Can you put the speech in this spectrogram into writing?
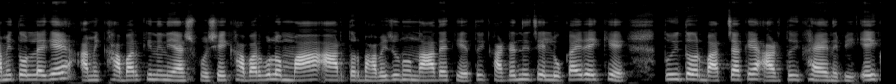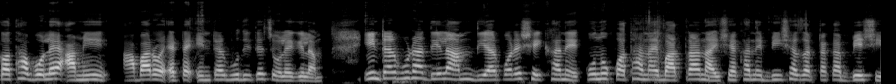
আমি তোর লেগে আমি খাবার কিনে নিয়ে আসব। সেই খাবারগুলো মা আর তোর ভাবি জন্য না দেখে তুই খাটের নিচে লুকাই রেখে তুই তোর বাচ্চাকে আর তুই খাইয়ে নিবি। এই কথা বলে আমি আবারও একটা ইন্টারভিউ দিতে চলে গেলাম। ইন্টারভিউটা দিলাম, দেওয়ার পরে সেইখানে কোনো কথা নাই বার্তা নাই, সেখানে বিশ হাজার টাকা বেশি।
